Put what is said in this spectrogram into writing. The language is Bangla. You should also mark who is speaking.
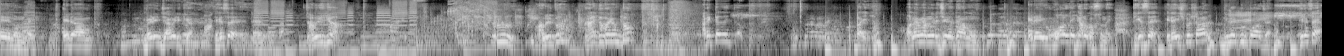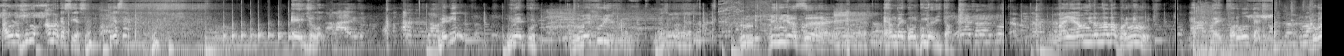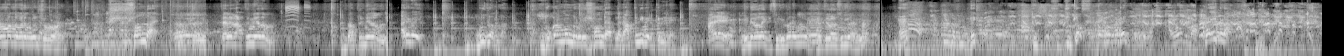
Speaker 1: এই লোন ভাই এটা মেড ইন আমেরিকা ঠিক আছে।
Speaker 2: আমেরিকা ভালোই তো। থাকেন তো।
Speaker 1: আরেকটা দিতাম ভাই আমি আপনাদের ছেড়ে দামু এটা এই ওয়ার্ল্ডে কারও কাছে নাই ঠিক আছে? এটা স্পেশাল নিমাইপুর পাওয়া যায় ঠিক আছে? আর ওটা শুধু আমার কাছেই আছে ঠিক আছে? এই চলুন মেড ইন নিমাইপুর
Speaker 2: পিনি গেছে
Speaker 1: এখন ভাই কোন কোনটা দিতাম।
Speaker 2: ভাই এমন নিতাম না তা নিমু।
Speaker 1: ভাই পরে বলতে?
Speaker 2: দোকান বন্ধ করেন কোন সময়?
Speaker 1: সন্ধ্যায়।
Speaker 2: তাহলে রাত্রে নিয়ে যাম। রাত্রে নিয়ে যাম।
Speaker 1: আরে ভাই বুঝলাম না। দোকান বন্ধ করে সন্ধ্যায় আপনার রাত্রি নিবেন কেমনে?
Speaker 2: আরে দিনের বেলা কি চুরি করেন? বেলা চুরি করেন না?
Speaker 1: হ্যাঁ?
